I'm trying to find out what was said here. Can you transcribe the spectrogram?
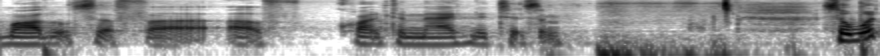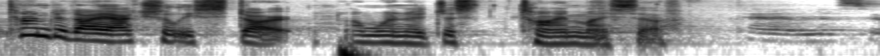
models of, uh, of quantum magnetism. So what time did I actually start? I want to just time myself. 10, so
